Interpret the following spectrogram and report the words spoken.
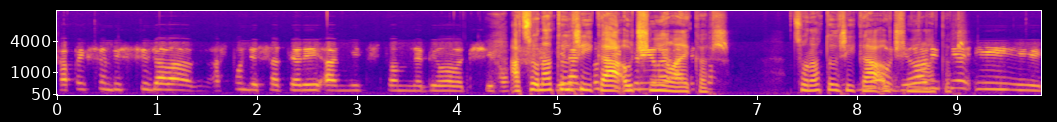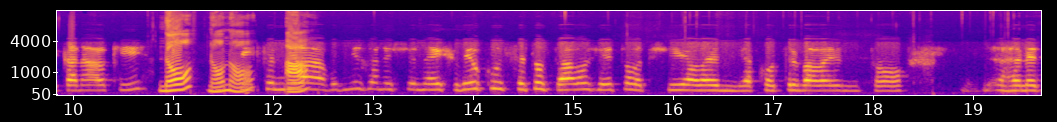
Kapek jsem vystřídala aspoň desatery a nic tam nebylo lepšího. A co na to Jinak říká ty oční brýle, lékař? Co na to říká no, oční dělali lékař? mě i kanálky. No, no, no. Jsem A? měla hodně zanešené. Chvilku se to zdálo, že je to lepší, ale jako trvalé to hned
